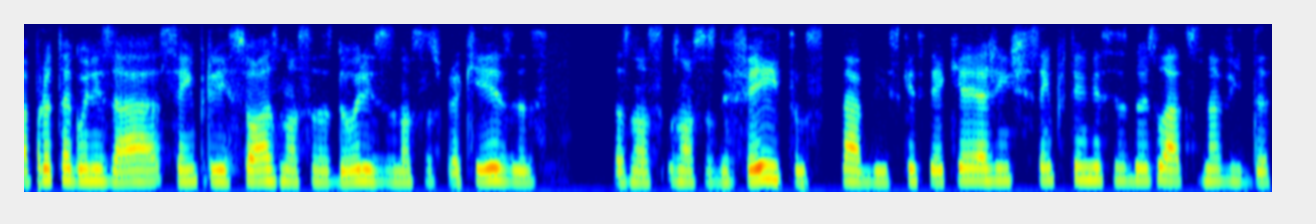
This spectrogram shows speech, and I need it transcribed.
a protagonizar sempre só as nossas dores, as nossas fraquezas, as no os nossos defeitos, sabe? Esquecer que a gente sempre tem esses dois lados na vida.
